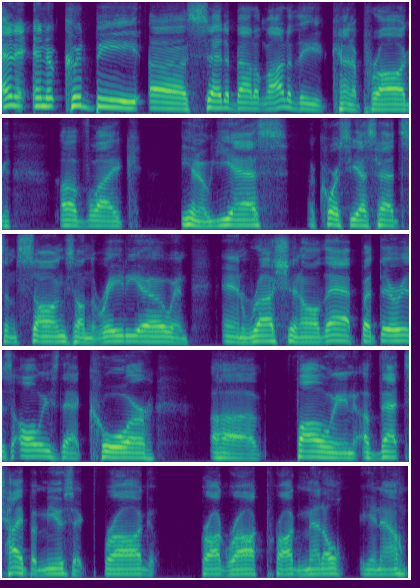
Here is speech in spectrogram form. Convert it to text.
and it, and it could be uh said about a lot of the kind of prog of like you know yes of course yes had some songs on the radio and and rush and all that but there is always that core uh following of that type of music prog prog rock, prog metal, you know?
